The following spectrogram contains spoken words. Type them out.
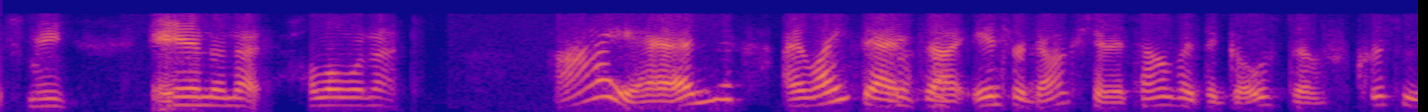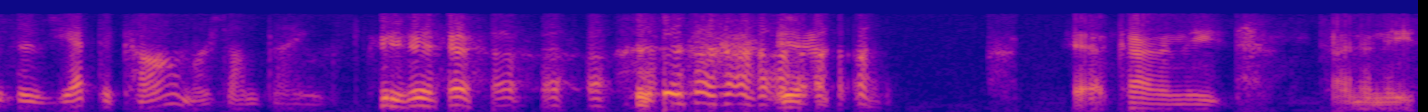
It's me and Annette. Hello, Annette. Hi, Ed. I like that uh, introduction. It sounds like the ghost of Christmas is yet to come or something. yeah. yeah. Yeah, kind of neat. Kind of neat.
